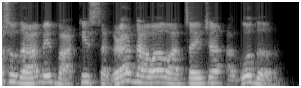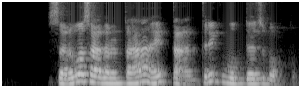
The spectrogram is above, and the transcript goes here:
सुद्धा मी बाकी सगळ्या दावा वाचायच्या अगोदर सर्वसाधारणतः हे तांत्रिक मुद्देच बघतो.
